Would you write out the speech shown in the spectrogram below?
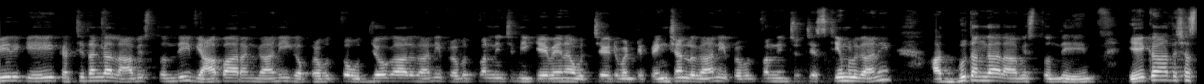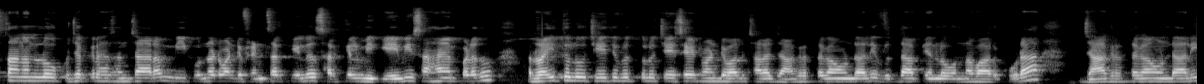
వీరికి ఖచ్చితంగా లాభిస్తుంది. వ్యాపారం కానీ ఇక ప్రభుత్వ ఉద్యోగాలు కానీ ప్రభుత్వం నుంచి మీకు ఏవైనా వచ్చేటువంటి పెన్షన్లు కానీ ప్రభుత్వం నుంచి వచ్చే స్కీములు కానీ అద్భుతంగా లాభిస్తుంది. ఏకాదశ స్థానంలో కుజగ్రహ సంచారం మీకు ఉన్నటువంటి ఫ్రెండ్ సర్కిల్ సర్కిల్ మీకు ఏమీ సహాయం పడదు. రైతులు చేతి వృత్తులు చేసేటువంటి వాళ్ళు చాలా జాగ్రత్తగా ఉండాలి. వృద్ధాప్యంలో ఉన్నవారు కూడా జాగ్రత్తగా ఉండాలి.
